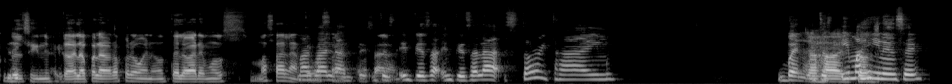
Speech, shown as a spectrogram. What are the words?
con el significado de la palabra, pero bueno, te lo haremos más adelante. Más adelante. Entonces adelante. empieza, empieza la story time. Bueno, Ajá, entonces entonces- imagínense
